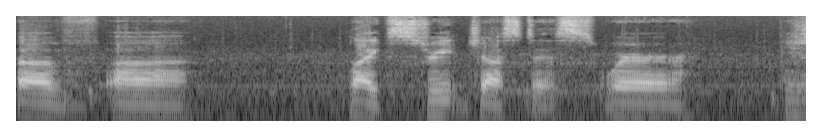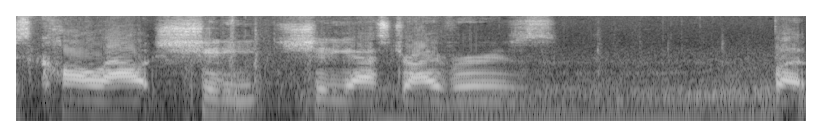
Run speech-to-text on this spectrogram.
of uh, like street justice where you just call out shitty shitty ass drivers but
